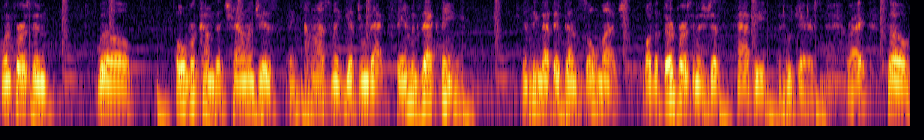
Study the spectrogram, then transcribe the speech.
One person will overcome the challenges and constantly get through that same exact thing and think that they've done so much while the third person is just happy and who cares right? So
